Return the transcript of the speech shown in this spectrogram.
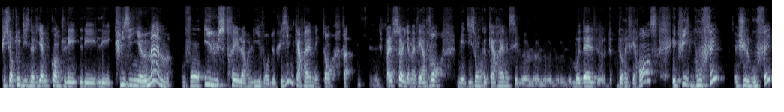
puis surtout 19e, quand les, cuisiniers eux-mêmes vont illustrer leurs livres de cuisine, Carême étant, enfin, pas le seul, il y en avait avant, mais disons que Carême, c'est le, modèle de, de, référence. Et puis Gouffet, Jules Gouffet,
